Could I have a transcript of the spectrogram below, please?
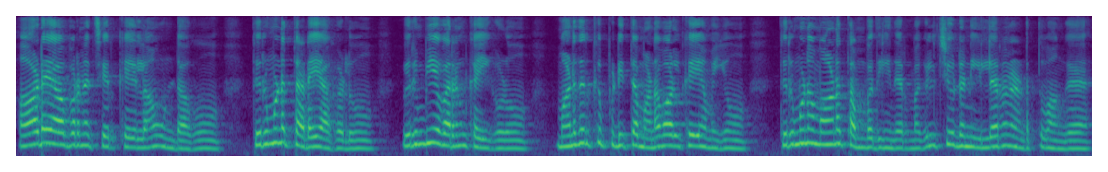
ஆடை ஆபரண சேர்க்கையெல்லாம் உண்டாகும். திருமண தடை அகலும். விரும்பிய வரன் கைகூடும். மனதிற்கு பிடித்த மன வாழ்க்கை அமையும். திருமணமான தம்பதியினர் மகிழ்ச்சியுடன் இல்லற நடத்துவாங்க.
